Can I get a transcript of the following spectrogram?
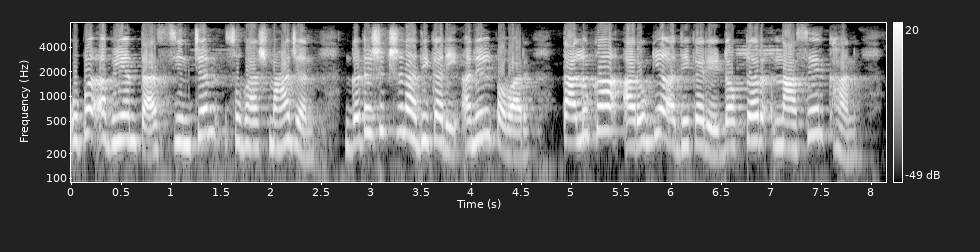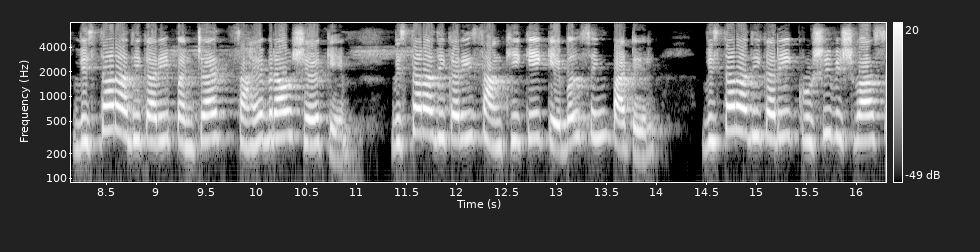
उपअभियंता सिंचन सुभाष महाजन गटशिक्षण अधिकारी अनिल पवार तालुका आरोग्य अधिकारी डॉक्टर नासेर खान विस्तार अधिकारी पंचायत साहेबराव शेळके विस्तार अधिकारी सांख्यिकी केबलसिंग पाटील विस्तार अधिकारी कृषी विश्वास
